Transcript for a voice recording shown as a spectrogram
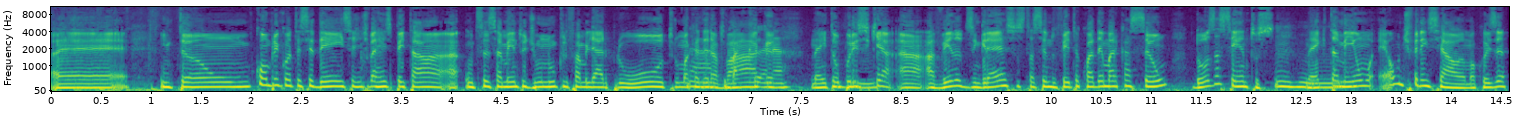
É, então, comprem com antecedência, a gente vai respeitar a- o distanciamento de um núcleo familiar para o outro, uma Ah, cadeira que vaga, né? Então, por isso que a, a- venda dos ingressos está sendo feita com a demarcação dos assentos, né? Que também é um, é um diferencial, é uma coisa.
